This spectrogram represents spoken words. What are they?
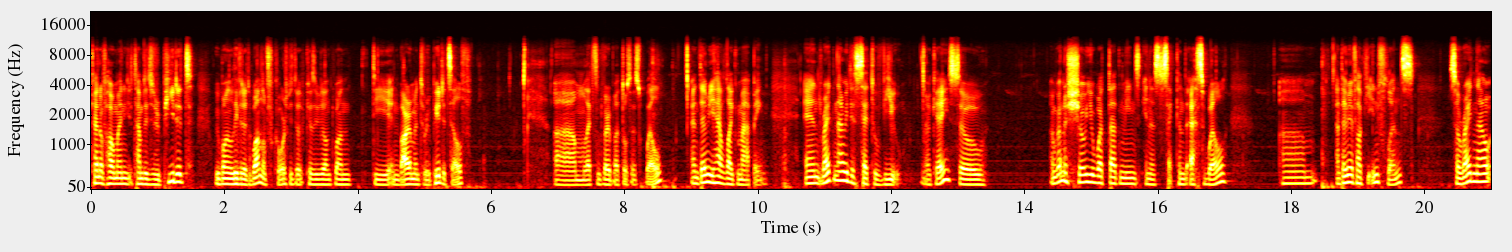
kind of how many times it is repeated. We want to leave it at one, of course, because we don't want the environment to repeat itself. Um, let's not worry about those as well. And then we have like mapping. And right now it is set to view. Okay, so I'm going to show you what that means in a second as well. Um, and then we have like the influence. So right now,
